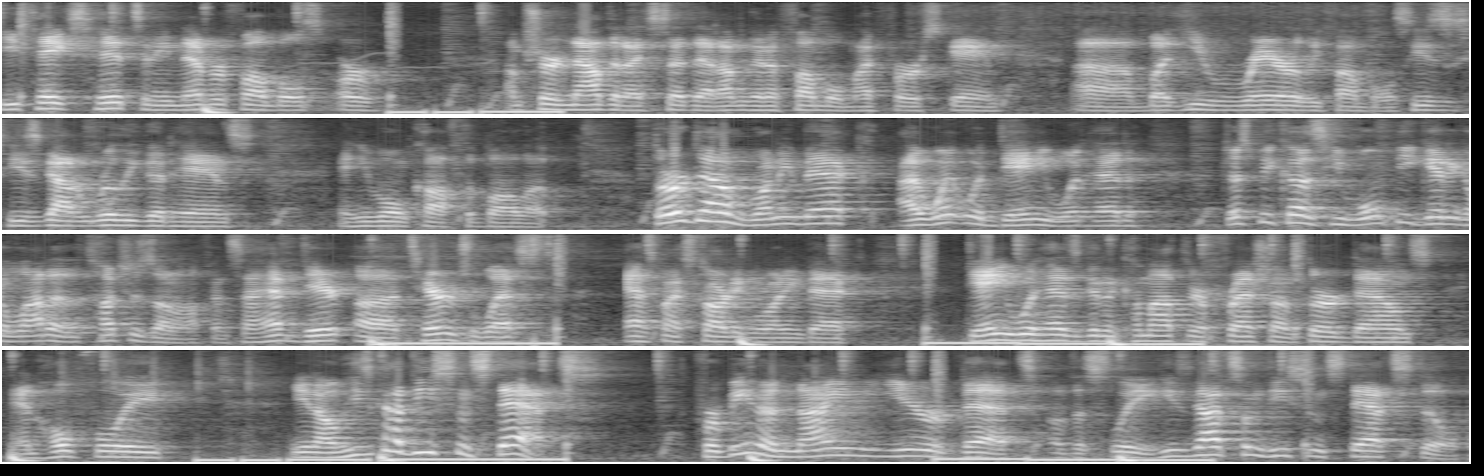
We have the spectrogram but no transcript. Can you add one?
He takes hits and he never fumbles. Or I'm sure now that I said that, I'm going to fumble my first game. Uh, but he rarely fumbles. He's he's got really good hands and he won't cough the ball up. Third down running back, I went with Danny Woodhead just because he won't be getting a lot of the touches on offense. I have Dar- uh, Terrance West as my starting running back. Danny Woodhead's going to come out there fresh on third downs, and hopefully, you know, he's got decent stats. For being a nine year vet of this league, he's got some decent stats still,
